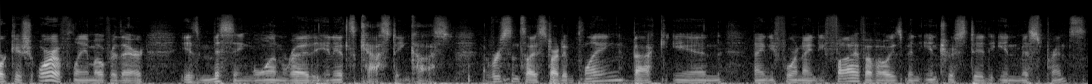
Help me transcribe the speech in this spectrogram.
Orcish Oriflame over there is missing one red in its casting cost. Ever since I started playing back in 94 95, I've always been interested in misprints.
